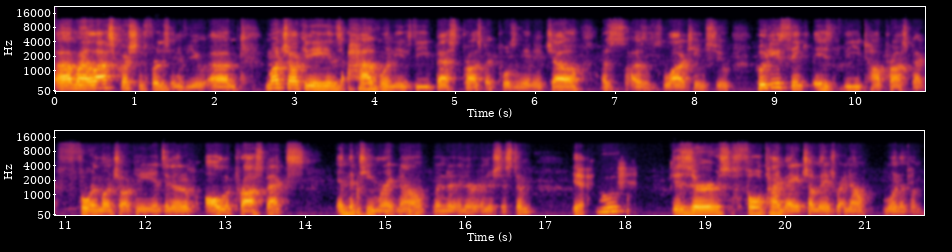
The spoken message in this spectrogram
Uh, my last question for this interview: um, Montreal Canadiens have one of the best prospect pools in the NHL, as, as a lot of teams do. Who do you think is the top prospect for the Montreal Canadiens? And out of all the prospects in the team right now, in their, in their, in their system, yeah, who deserves full time NHL minutes right now? One of them.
